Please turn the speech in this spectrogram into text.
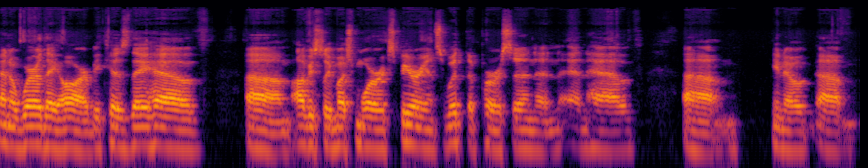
kind of where they are because they have um, obviously much more experience with the person and and have um, you know, um,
